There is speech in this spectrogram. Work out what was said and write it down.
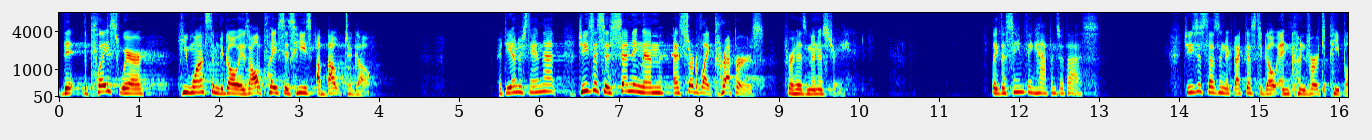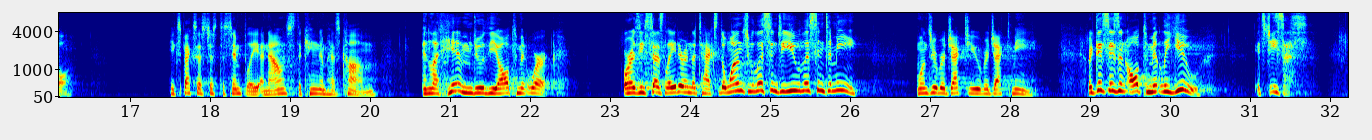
the, the place where he wants them to go is all places he's about to go. Do you understand that? Jesus is sending them as sort of like preppers for his ministry. Like the same thing happens with us. Jesus doesn't expect us to go and convert people. He expects us just to simply announce the kingdom has come and let him do the ultimate work. Or as he says later in the text, the ones who listen to you, listen to me. The ones who reject you, reject me. Like this isn't ultimately you, it's Jesus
